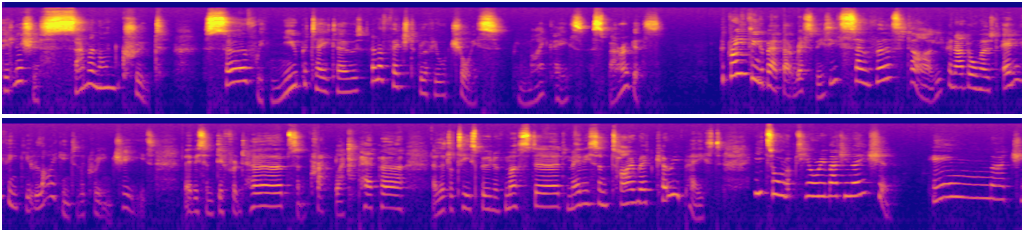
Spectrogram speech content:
Delicious salmon en croûte. Serve with new potatoes and a vegetable of your choice, in my case asparagus. The great thing about that recipe is it's so versatile. You can add almost anything you like into the cream cheese. Maybe some different herbs, some cracked black pepper, a little teaspoon of mustard, maybe some Thai red curry paste. It's all up to your imagination. Imagination.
